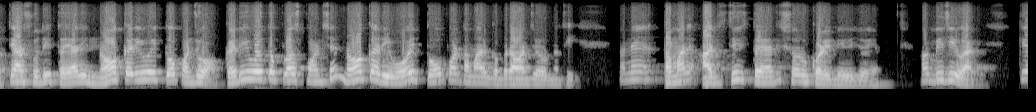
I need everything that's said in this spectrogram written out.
અત્યાર સુધી તૈયારી ન કરી હોય તો પણ જો, કરી હોય તો પ્લસ પોઈન્ટ છે, ન કરી હોય તો પણ તમારે ગભરાવાની જરૂર નથી. અને તમારે આજથી જ તૈયારી શરૂ કરી દેવી જોઈએ. હવે બીજી વાત, કે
